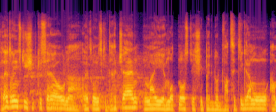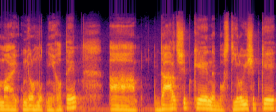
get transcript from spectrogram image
Elektronické šipky se hrajou na elektronické terče, mají hmotnost těch šipek do 20 gramů a mají umělohmotné hroty. A dart šipky nebo stýlové šipky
